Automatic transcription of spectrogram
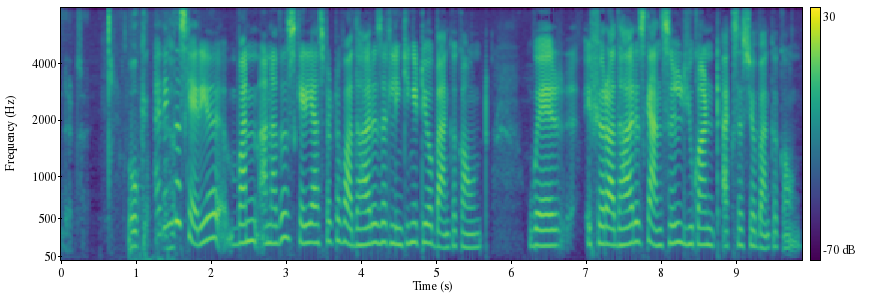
That's it. Okay. I think the scary one another scary aspect of Aadhaar is that linking it to your bank account, where if your Aadhaar is cancelled, you can't access your bank account,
